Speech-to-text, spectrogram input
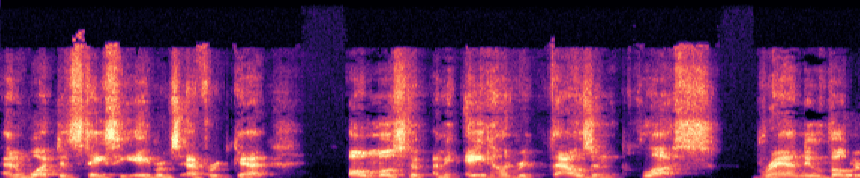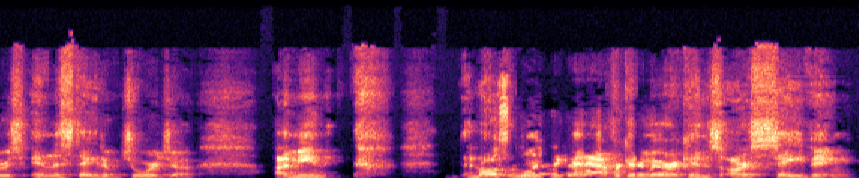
And what did Stacey Abrams' effort get? Almost, I mean, 800,000 plus brand new voters in the state of Georgia. I mean, Most once again, African Americans are saving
